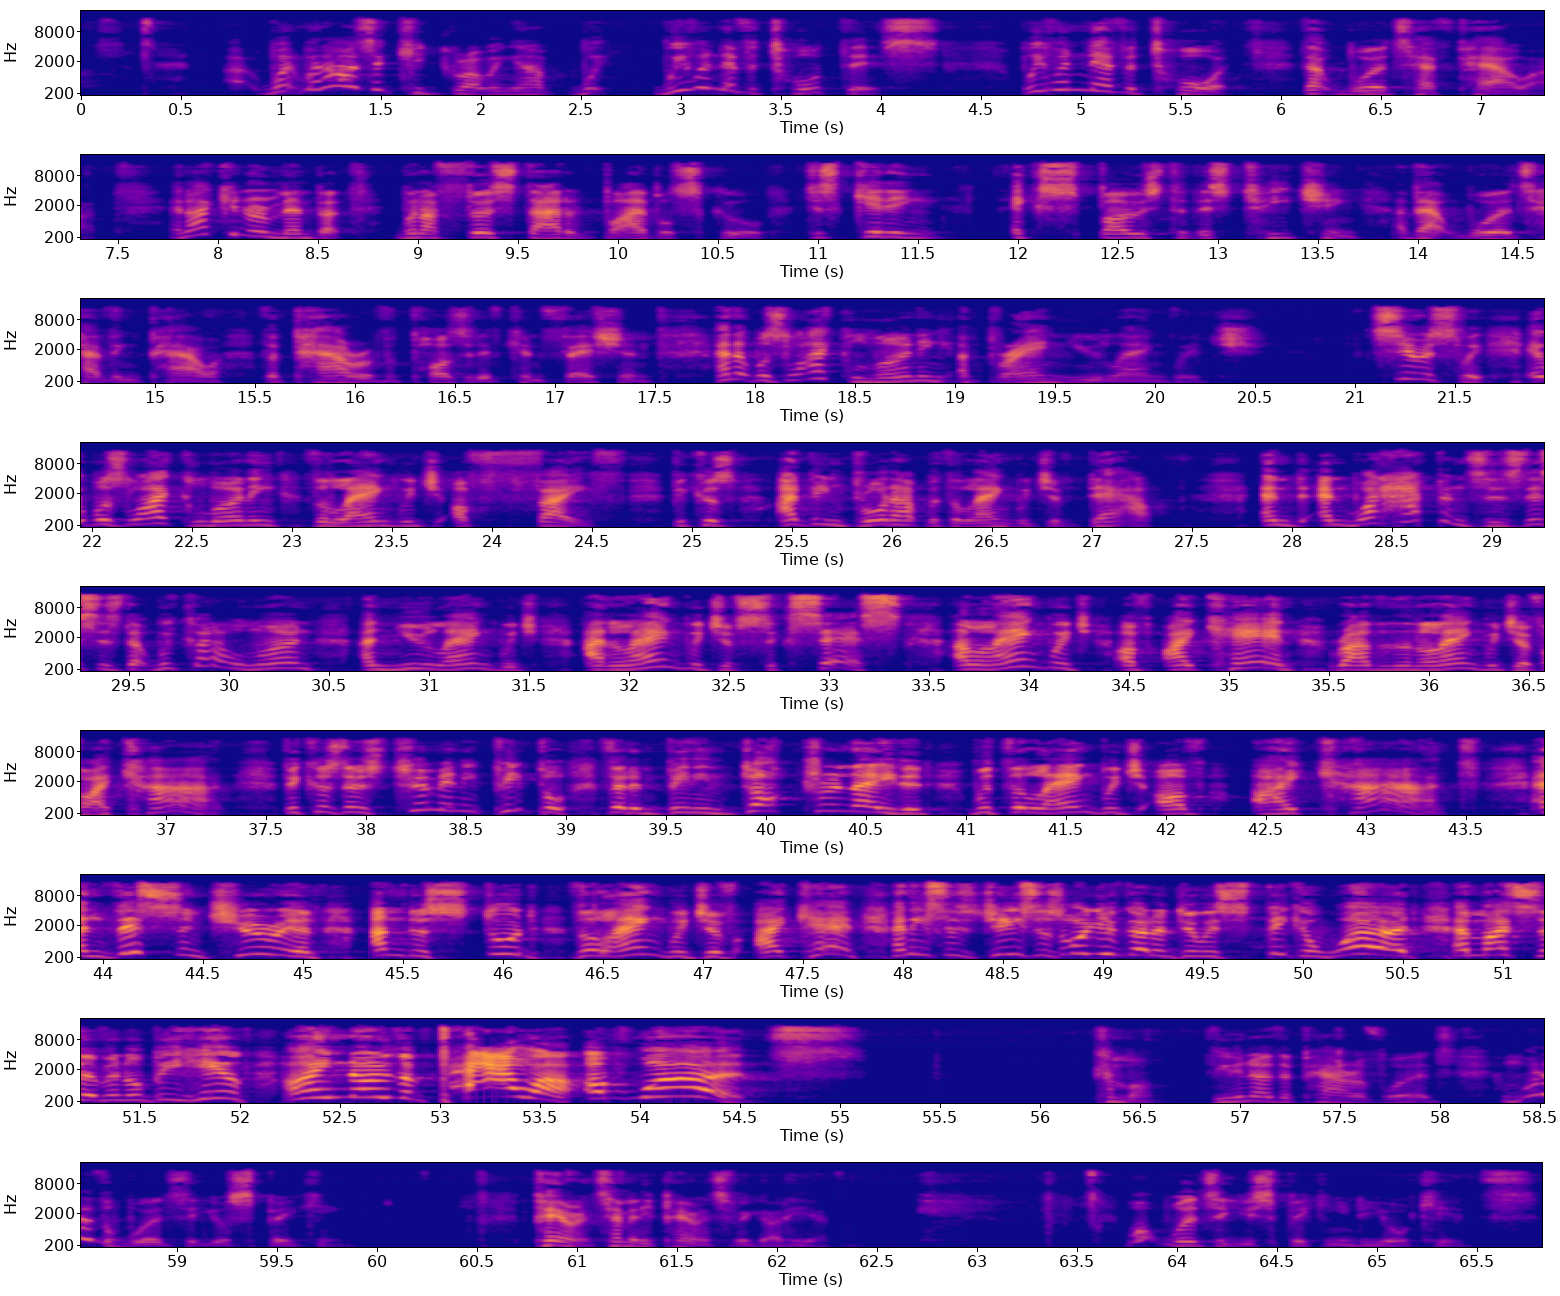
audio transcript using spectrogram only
Uh, when, when I was a kid growing up, we, we were never taught this. We were never taught that words have power. And I can remember when I first started Bible school, just getting exposed to this teaching about words having power, the power of a positive confession. And it was like learning a brand new language. Seriously, it was like learning the language of faith because I'd been brought up with the language of doubt. And, and what happens is this, is that we've got to learn a new language, a language of success, a language of I can rather than a language of I can't. Because there's too many people that have been indoctrinated with the language of I can't. And this centurion understood the language of I can. And he says, Jesus, all you've got to do is speak a word and my servant will be healed. I know the power of words. Come on. Do you know the power of words? And what are the words that you're speaking? Parents, how many parents have we got here? What words are you speaking into your kids?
